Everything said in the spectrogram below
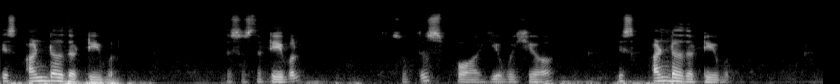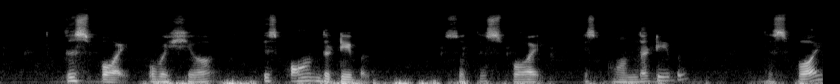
is under the table. This is the table. So this boy over here is under the table. This boy over here is on the table so this boy is on the table. This boy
